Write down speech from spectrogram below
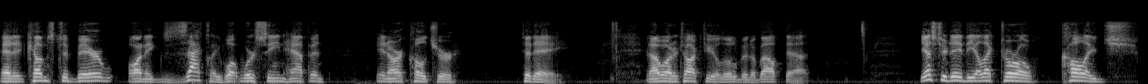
And it comes to bear on exactly what we're seeing happen in our culture today. And I want to talk to you a little bit about that. Yesterday, the Electoral College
